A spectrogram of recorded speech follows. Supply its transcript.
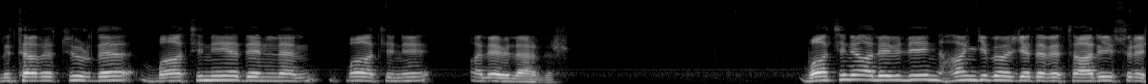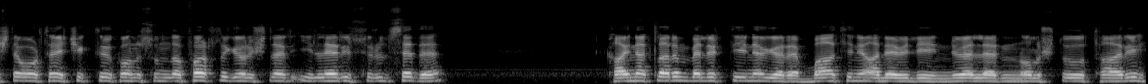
literatürde batiniye denilen batini Alevilerdir. Batini Aleviliğin hangi bölgede ve tarihi süreçte ortaya çıktığı konusunda farklı görüşler ileri sürülse de kaynakların belirttiğine göre Batini Aleviliğin nüvelerinin oluştuğu tarih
